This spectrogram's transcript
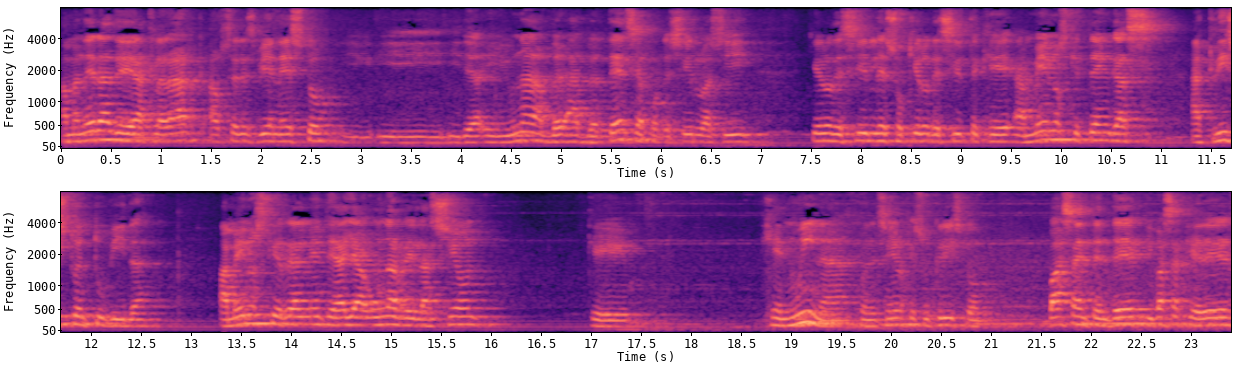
a manera de aclarar a ustedes bien esto y, y una advertencia, por decirlo así, quiero decirles o quiero decirte que a menos que tengas a Cristo en tu vida, a menos que realmente haya una relación que genuina con el Señor Jesucristo, vas a entender y vas a querer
